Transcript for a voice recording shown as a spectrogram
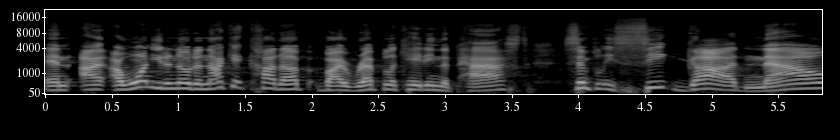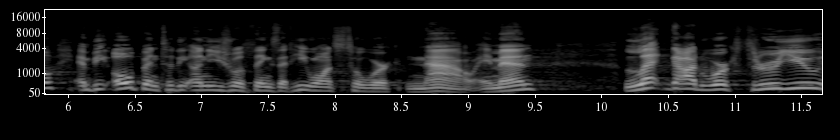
and I, I want you to know to not get caught up by replicating the past. Simply seek God now and be open to the unusual things that He wants to work now. Amen? Let God work through you.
